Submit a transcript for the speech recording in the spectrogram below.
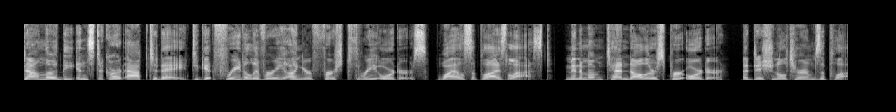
Download the Instacart app today to get free delivery on your first three orders while supplies last. Minimum $10 per order. Additional terms apply.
